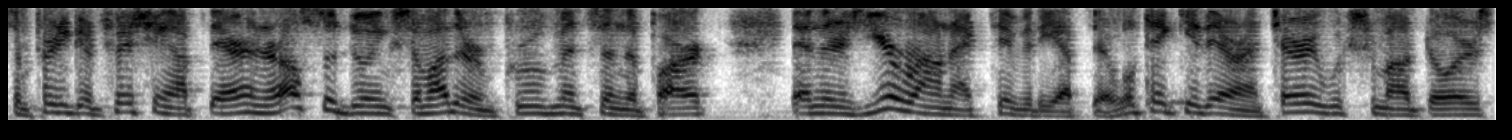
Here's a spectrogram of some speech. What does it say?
some pretty good fishing up there, and they're also doing some other improvements in the park. And there's year-round activity up there. We'll take you there on Terry Wickstrom Outdoors,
